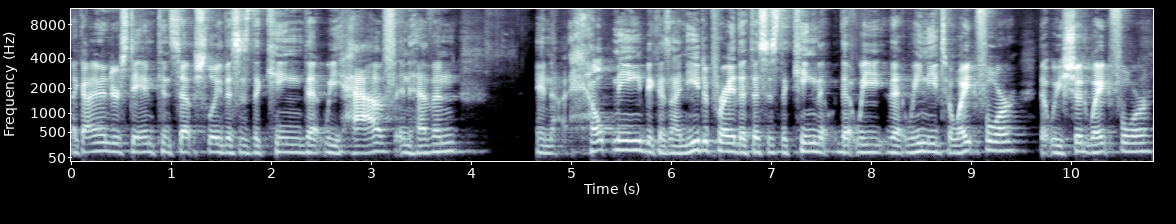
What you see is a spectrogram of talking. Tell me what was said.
Like I understand conceptually, this is the king that we have in heaven. And help me because I need to pray that this is the king that, that we, that we need to wait for, that we should wait for,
